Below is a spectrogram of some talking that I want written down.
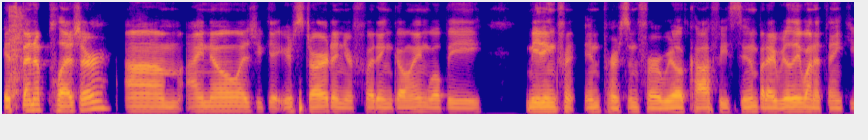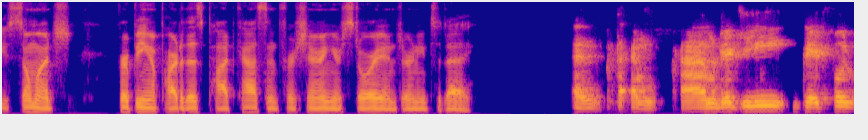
it's been a pleasure. Um, i know as you get your start and your footing going we'll be meeting for, in person for a real coffee soon but i really want to thank you so much for being a part of this podcast and for sharing your story and journey today and I'm, I'm really grateful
